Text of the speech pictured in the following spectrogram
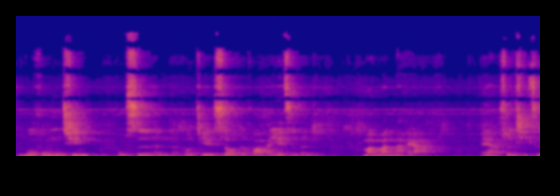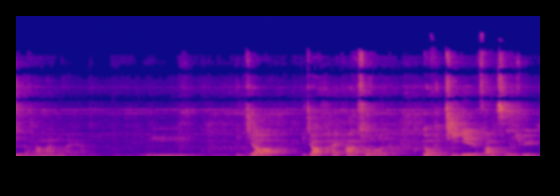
如果父母亲不是很能够接受的话，也只能慢慢来啊，哎呀，顺其自然，慢慢来啊。嗯，比较比较害怕说用很激烈的方式去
